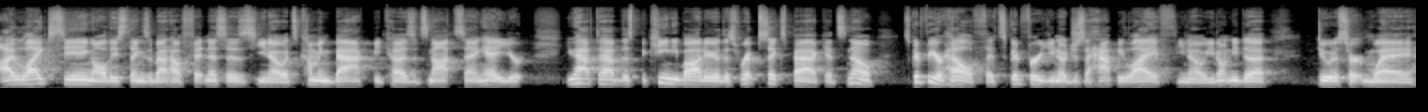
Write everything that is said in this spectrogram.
I like seeing all these things about how fitness is, you know, it's coming back because it's not saying, hey, you're you have to have this bikini body or this ripped six pack. It's no, it's good for your health. It's good for, you know, just a happy life. You know, you don't need to do it a certain way.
